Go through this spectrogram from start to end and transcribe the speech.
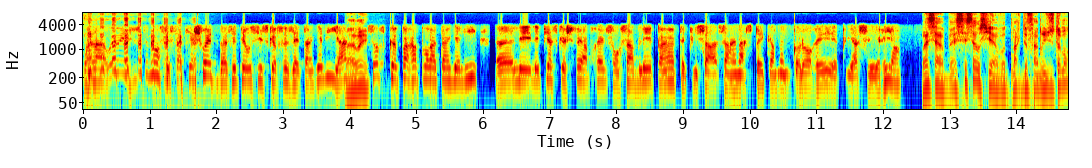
Voilà, oui, oui, justement, c'est ça qui est chouette. Ben, C'était aussi ce que faisait Tingali. Hein. Oui. Sauf que par rapport à Tingali, euh, les, les, pièces que je fais après, elles sont sablées, peintes, et puis ça, ça a un aspect quand même coloré, et puis assez riant. Ouais, ben, c'est ça aussi, hein, votre marque de fabrique, justement.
